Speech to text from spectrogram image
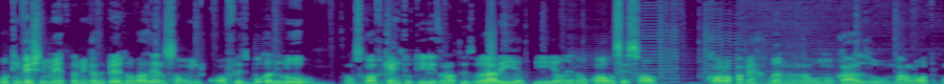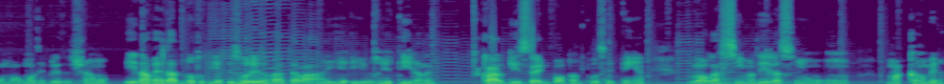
Outro investimento também que as empresas estão fazendo são em cofres boca de lobo. São os cofres que a gente utiliza na tesouraria e onde no qual você só coloca a banana ou no caso malote, como algumas empresas chamam, e na verdade no outro dia a tesoureira vai até lá e, e os retira, né? Claro que isso é importante que você tenha logo acima dele assim um, um, uma câmera,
